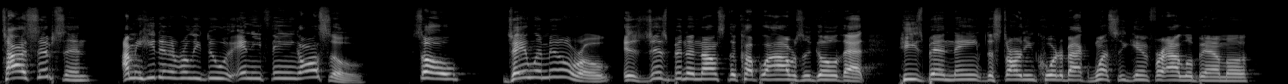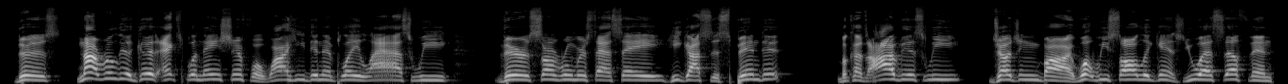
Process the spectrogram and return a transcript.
Ty Simpson, I mean, he didn't really do anything also. So Jalen Milroe has just been announced a couple of hours ago that he's been named the starting quarterback once again for Alabama. There's not really a good explanation for why he didn't play last week. There's some rumors that say he got suspended because obviously, judging by what we saw against USF and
